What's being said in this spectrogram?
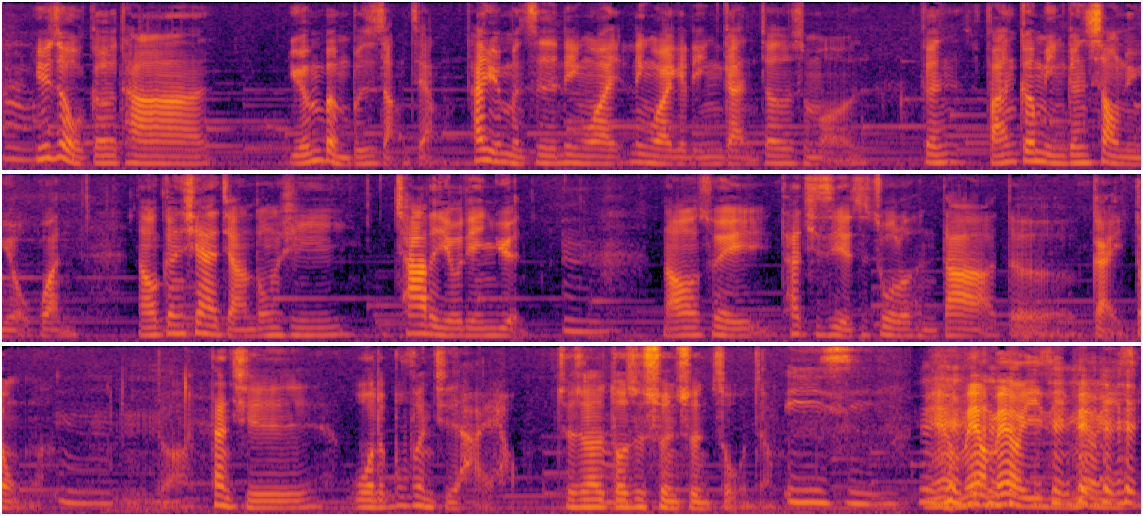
嗯，因为这首歌它原本不是长这样，它原本是另外另外一个灵感，叫做什么？跟反正歌名跟少女有关，然后跟现在讲的东西差的有点远。嗯，然后所以它其实也是做了很大的改动嘛。嗯嗯，对吧？但其实我的部分其实还好。就是都是顺顺做这样，easy，没有没有没有 easy，没有 easy，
